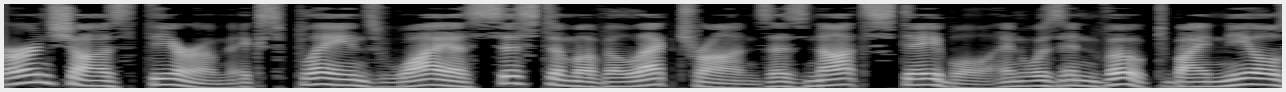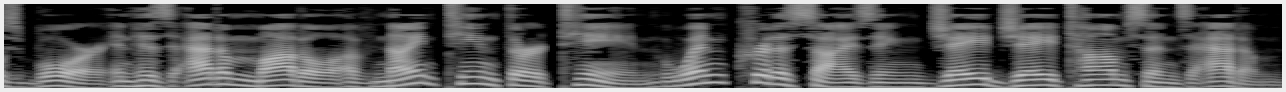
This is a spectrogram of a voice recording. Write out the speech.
Earnshaw's theorem explains why a system of electrons is not stable and was invoked by Niels Bohr in his atom model of 1913 when criticizing J. J. Thomson's atom.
